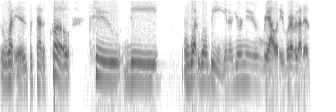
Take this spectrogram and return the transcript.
or what is the status quo to the what will be, you know, your new reality, whatever that is.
